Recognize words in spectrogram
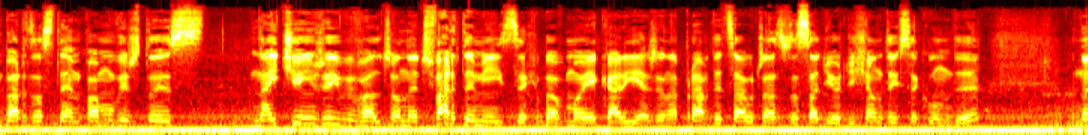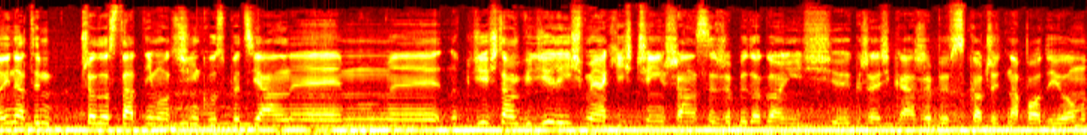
bardzo z tempa. Mówię, że to jest najciężej wywalczone czwarte miejsce chyba w mojej karierze. Naprawdę cały czas w zasadzie o 10 sekundy. No i na tym przedostatnim odcinku specjalnym y, no gdzieś tam widzieliśmy jakiś cień szansy, żeby dogonić Grześka, żeby wskoczyć na podium.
